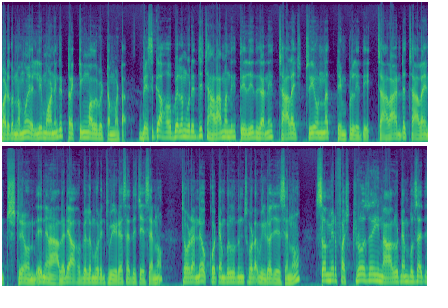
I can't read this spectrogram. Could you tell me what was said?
పడుకున్నాము. ఎర్లీ మార్నింగ్ ట్రెక్కింగ్ మొదలు బేసిక్గా అహోబిలం గురించి చాలా మందికి తెలియదు కానీ చాలా హిస్టరీ ఉన్న టెంపుల్ ఇది. చాలా అంటే చాలా హిస్టరీ ఉంది. నేను ఆల్రెడీ అహోబిలం గురించి వీడియోస్ అయితే చేశాను. చూడండి ఒక్కో టెంపుల్ గురించి కూడా వీడియో చేశాను. సో మీరు ఫస్ట్ రోజు ఈ నాలుగు టెంపుల్స్ అయితే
